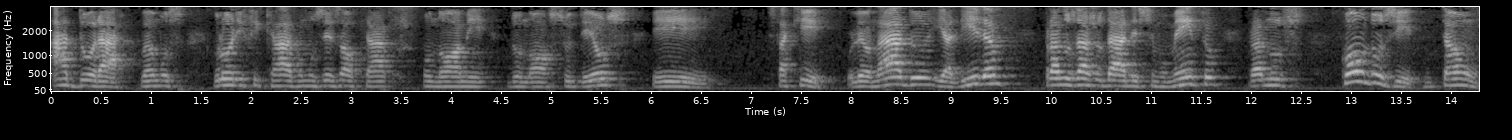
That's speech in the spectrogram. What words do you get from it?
adorar, vamos glorificar, vamos exaltar o nome do nosso Deus. E está aqui o Leonardo e a Lília para nos ajudar nesse momento, para nos conduzir. Então,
